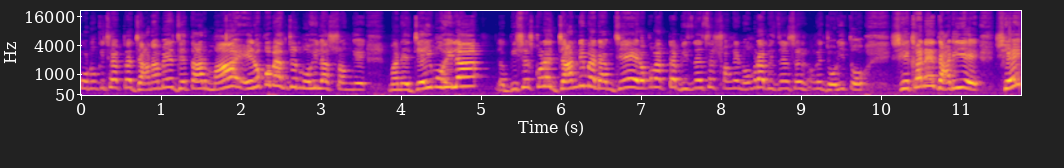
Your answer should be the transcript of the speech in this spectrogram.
কোনো কিছু একটা জানাবে যে তার মা এরকম একজন মহিলার সঙ্গে। মানে যেই মহিলা বিশেষ করে জাননি ম্যাডাম যে এরকম একটা বিজনেসের সঙ্গে, নোংরা বিজনেসের সঙ্গে জড়িত, সেখানে দাঁড়িয়ে সেই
